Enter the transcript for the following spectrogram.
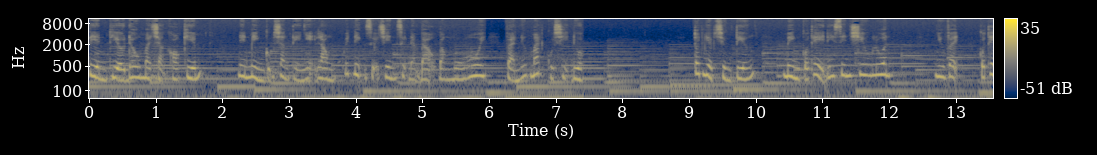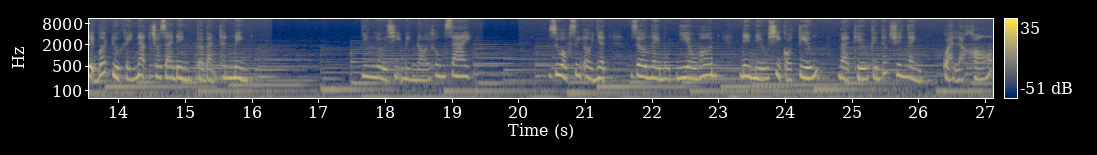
Tiền thì ở đâu mà chẳng khó kiếm, nên mình cũng chẳng thể nhẹ lòng quyết định dựa trên sự đảm bảo bằng mồ hôi và nước mắt của chị được. Tốt nghiệp trường tiếng, mình có thể đi xin chiêu luôn. Như vậy có thể bớt được gánh nặng cho gia đình và bản thân mình. Nhưng lời chị mình nói không sai. Du học sinh ở Nhật giờ ngày một nhiều hơn nên nếu chỉ có tiếng mà thiếu kiến thức chuyên ngành quả là khó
